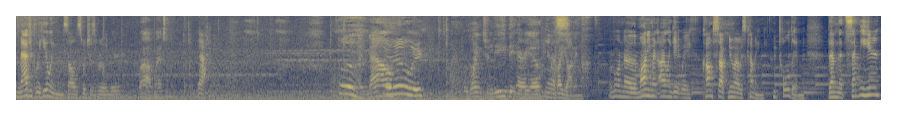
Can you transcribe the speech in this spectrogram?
magically healing themselves, which is really weird. Wow, magic. Yeah. And now we're, we're going to leave the area Yes. by yawning. We're going to the Monument Island Gateway. Comstock knew I was coming. Who told him? Them that sent me here?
